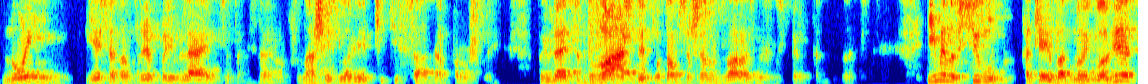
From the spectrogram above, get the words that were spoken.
Но и если она, например, появляется, там, не знаю, в нашей главе Китиса, да, прошлой, появляется дважды, то там совершенно два разных аспекта. Именно в силу, хотя и в одной главе,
